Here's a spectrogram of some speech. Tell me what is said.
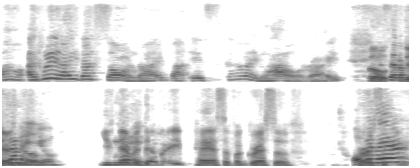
Oh, I really like that song, right? But it's kind of like loud, right? So Instead of telling no- you You've never Hey. dealt with a passive aggressive over person there?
